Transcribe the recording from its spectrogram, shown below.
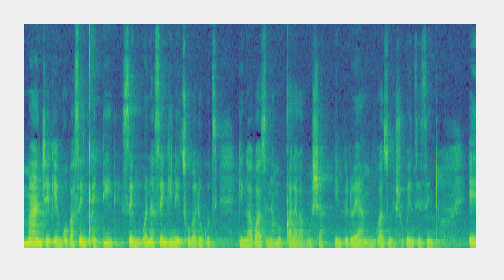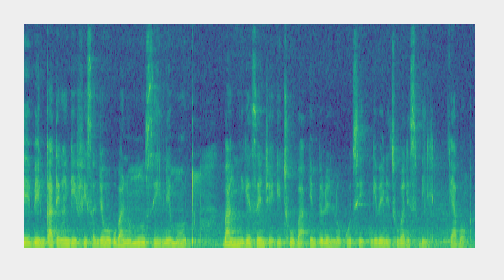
Manje-ke ngoba sengiqedile, sengibona senginethuba lokuthi ngingakwazi nami ukuqala kabusha impilo yami, ngikwazi ngisho ukwenza izinto ebengikade ngangiy'fisa, njengokuba nomuzi nemoto. Banginikeze nje ithuba empilweni lokuthi ngibe nethuba lesibili. Ngiyabonga.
